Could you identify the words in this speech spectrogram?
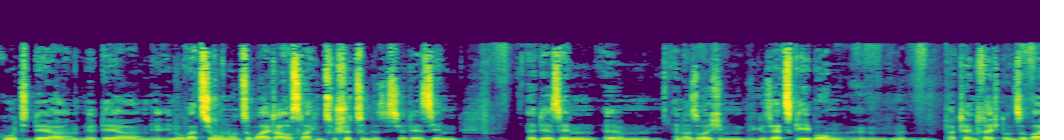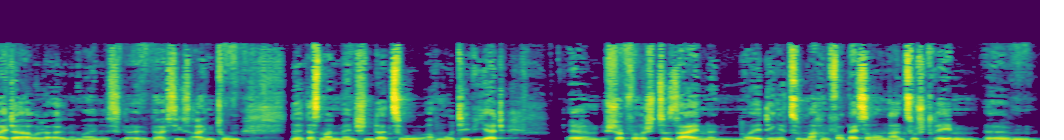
Gut der, der Innovation und so weiter ausreichend zu schützen. Das ist ja der Sinn, äh, der Sinn ähm, einer solchen Gesetzgebung, äh, ne, Patentrecht und so weiter oder allgemeines geistiges Eigentum, ne, dass man Menschen dazu auch motiviert, äh, schöpferisch zu sein, neue Dinge zu machen, Verbesserungen anzustreben ähm,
